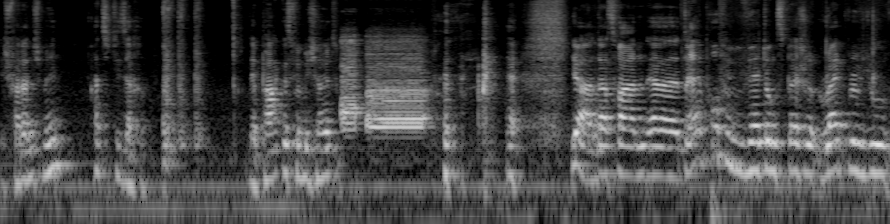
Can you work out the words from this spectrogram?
ich fahre da nicht mehr hin. Hat sich die Sache der Park ist für mich halt. ja, das waren äh, drei Profi-Bewertungen-Special Ride Review.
